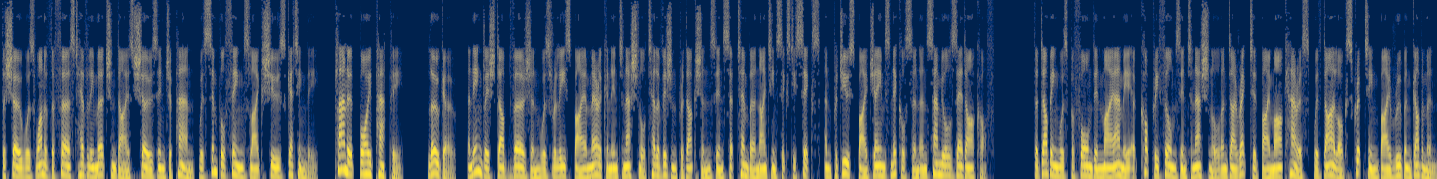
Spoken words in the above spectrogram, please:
The show was one of the first heavily merchandised shows in Japan, with simple things like shoes getting the Planet Boy Papi logo. An English-dubbed version was released by American International Television Productions in September 1966, and produced by James Nicholson and Samuel Z. Arkoff. The dubbing was performed in Miami at Capri Films International and directed by Mark Harris, with dialogue scripting by Ruben Guberman,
